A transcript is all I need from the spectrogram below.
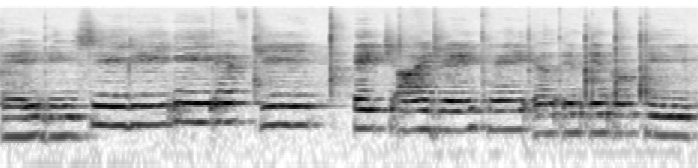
A, B, C, D, E, F, G, H I J K L M N O P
